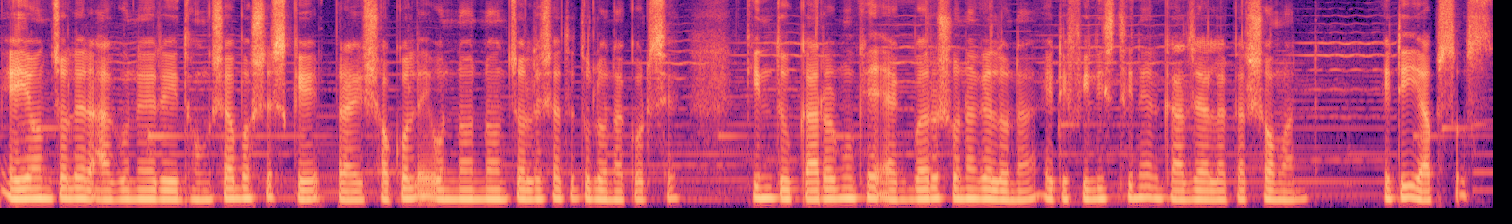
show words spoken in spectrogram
এই অঞ্চলের আগুনের এই ধ্বংসাবশেষকে প্রায় সকলে অন্য অন্য অঞ্চলের সাথে তুলনা করছে। কিন্তু কারোর মুখে একবারও শোনা গেল না এটি ফিলিস্তিনের গাজা এলাকার সমান। এটিই আফসোস।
